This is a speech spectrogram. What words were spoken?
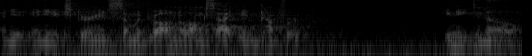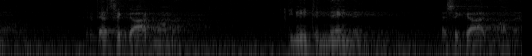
and you, and you experience someone drawing alongside you in comfort you need to know that that's a God moment. You need to name it as a God moment.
